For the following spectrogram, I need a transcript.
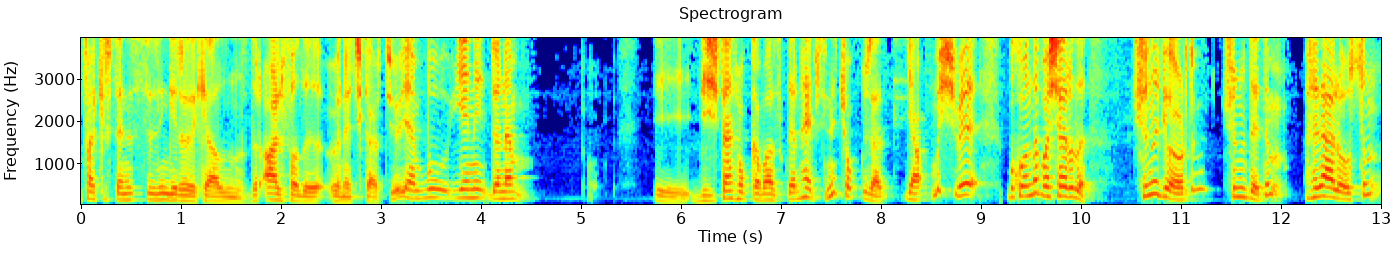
fakirseniz sizin gerizekalınızdır. Alfalığı öne çıkartıyor. Yani bu yeni dönem e, dijital hokkabazlıkların hepsini çok güzel yapmış ve bu konuda başarılı. Şunu gördüm, şunu dedim. Helal olsun.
